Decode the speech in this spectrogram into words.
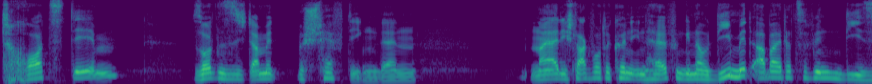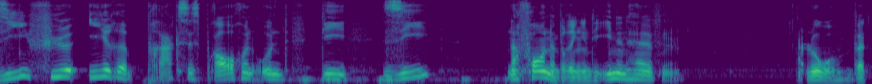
Trotzdem sollten Sie sich damit beschäftigen, denn naja, die Schlagworte können Ihnen helfen, genau die Mitarbeiter zu finden, die Sie für Ihre Praxis brauchen und die Sie nach vorne bringen, die Ihnen helfen. Logo wird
